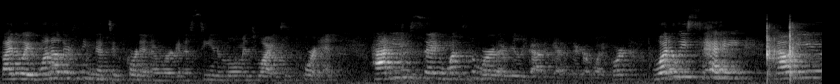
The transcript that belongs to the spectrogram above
By the way, one other thing that's important, and we're going to see in a moment why it's important. How do you say, what's the word? I really got to get a bigger whiteboard. What do we say? How do you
